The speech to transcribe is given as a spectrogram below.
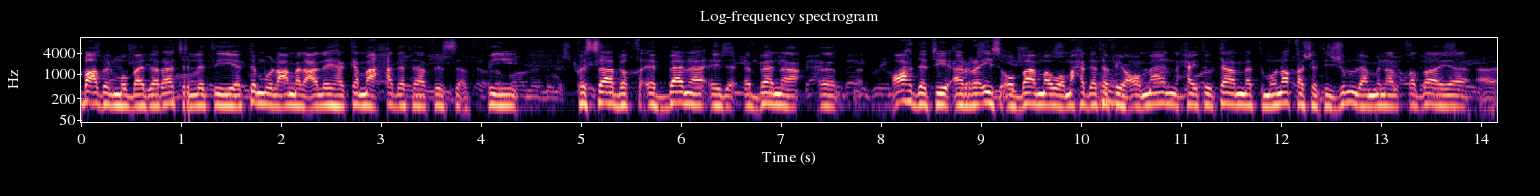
بعض المبادرات التي يتم العمل عليها كما حدث في في في السابق بان بان عهدة الرئيس أوباما وما حدث في عمان حيث تمت مناقشة جملة من القضايا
